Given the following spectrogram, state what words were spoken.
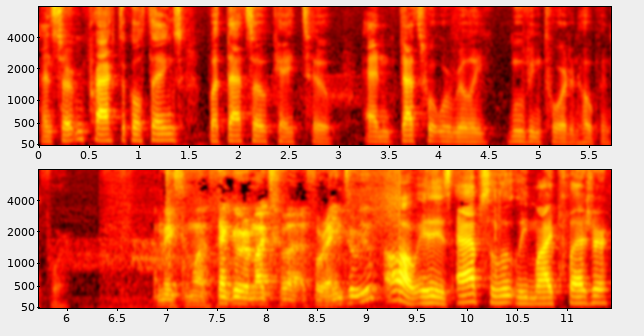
and certain practical things, but that's okay too. and that's what we're really moving toward and hoping for. Amazing. Well, thank you very much for, for the interview. Oh, it is absolutely my pleasure.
